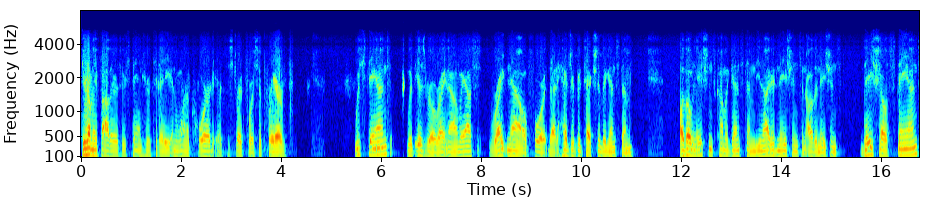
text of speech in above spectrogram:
Dear Heavenly Father, as we stand here today in one accord as the Strike Force of Prayer, we stand with Israel right now and we ask right now for that hedge of protection against them. Although nations come against them, the United Nations and other nations, they shall stand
